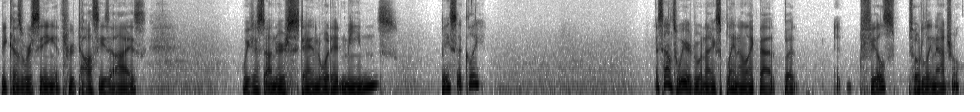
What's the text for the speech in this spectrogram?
because we're seeing it through Tasi's eyes, we just understand what it means, basically. It sounds weird when I explain it like that, but it feels totally natural.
